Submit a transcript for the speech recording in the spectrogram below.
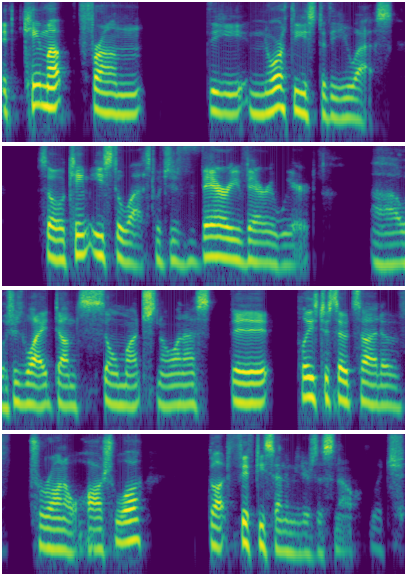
It came up from the northeast of the US. So it came east to west, which is very, very weird, uh, which is why it dumped so much snow on us. The place just outside of Toronto, Oshawa, got 50 centimeters of snow, which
